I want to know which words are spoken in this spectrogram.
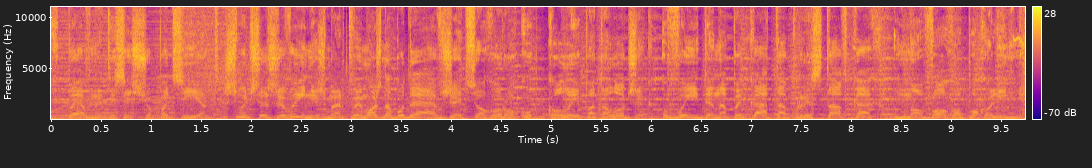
впевнитися, що пацієнт швидше живий ніж мертвий, можна буде вже цього року, коли Pathologic вийде на ПК та приставках нового покоління.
